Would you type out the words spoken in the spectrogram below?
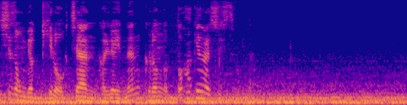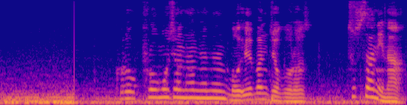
시속 몇 킬로 제한 걸려 있는 그런 것도 확인할 수 있습니다. 그리고 프로모션 하면은 뭐 일반적으로 투싼이나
